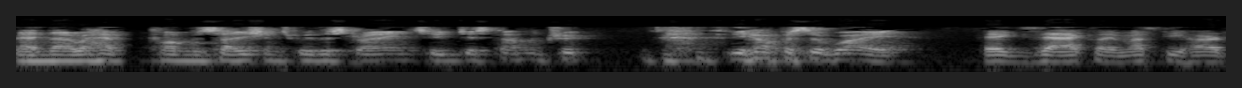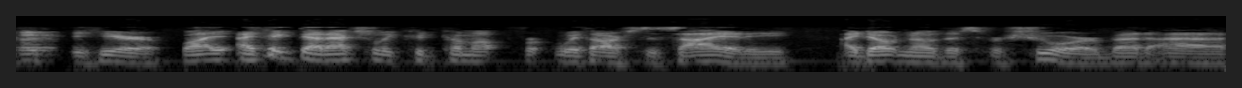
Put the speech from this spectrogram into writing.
And they were having conversations with Australians who'd just done the trip the opposite way. Exactly. It must be hard to hear. Well, I, I think that actually could come up for, with our society. I don't know this for sure, but uh,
